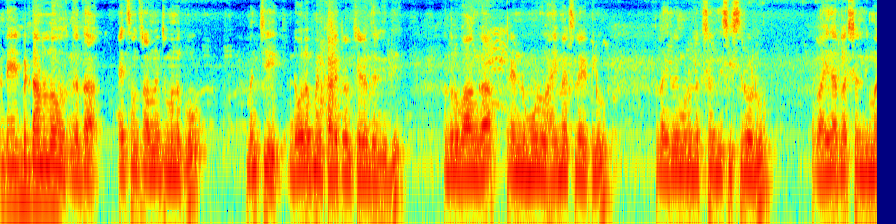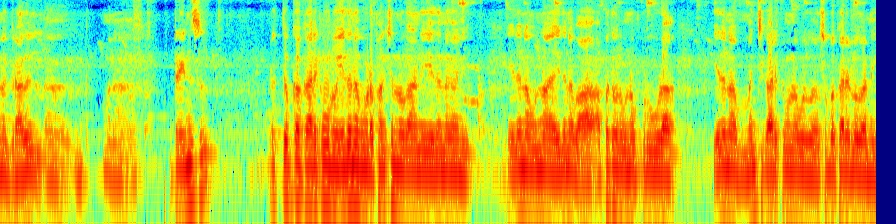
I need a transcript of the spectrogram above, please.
అంటే ఎయిడ్బిట్ దాంట్లో గత ఐదు సంవత్సరాల నుంచి మనకు మంచి డెవలప్మెంట్ కార్యక్రమం చేయడం జరిగింది. అందులో భాగంగా రెండు మూడు హైమాక్స్ లైట్లు అలా ఇరవై మూడు లక్షలది సిసి రోడ్డు ఒక ఐదారు లక్షలది మన గ్రావెల్ మన డ్రైన్స్ ప్రతి ఒక్క కార్యక్రమంలో ఏదైనా కూడా ఫంక్షన్లో కానీ ఏదైనా కానీ ఏదైనా ఉన్న ఏదైనా ఆపదలు ఉన్నప్పుడు కూడా ఏదైనా మంచి కార్యక్రమంలో కూడా శుభకార్యంలో కానీ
